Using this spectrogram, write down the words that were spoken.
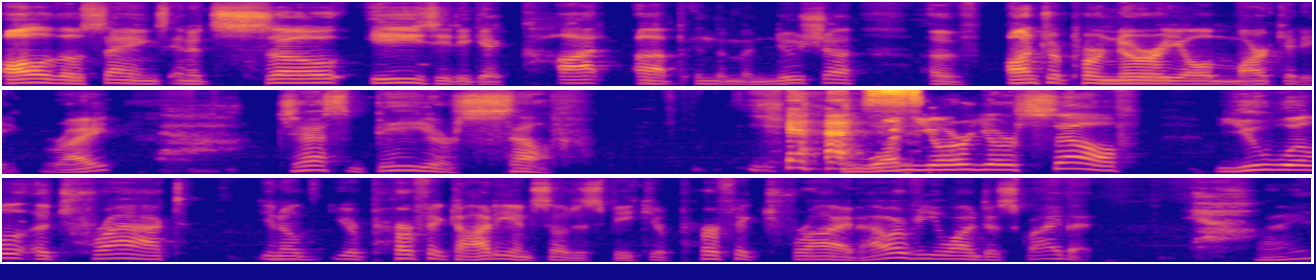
all of those things and it's so easy to get caught up in the minutia of entrepreneurial marketing right? Just be yourself. Yes when you're yourself you will attract you know your perfect audience so to speak your perfect tribe however you want to describe it yeah. right?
